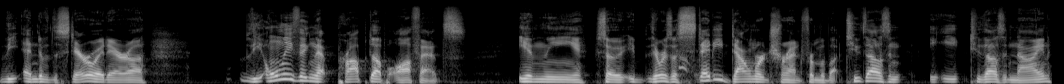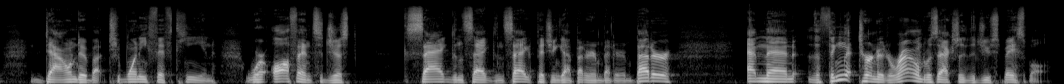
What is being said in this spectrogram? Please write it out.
the end of the steroid era. The only thing that propped up offense in the so it- there was a steady downward trend from about 2008 2009 down to about 2015 where offense just sagged and sagged and sagged pitching got better and better and better and then the thing that turned it around was actually the juiced baseball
